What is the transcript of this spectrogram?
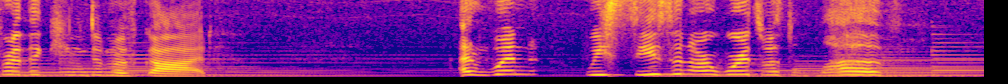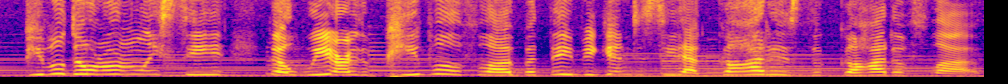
for the kingdom of God. And when we season our words with love, people don't only see that we are the people of love, but they begin to see that God is the God of love.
